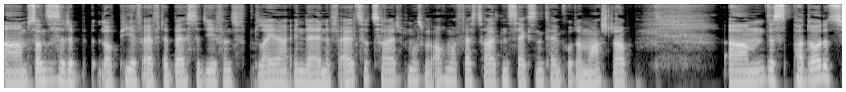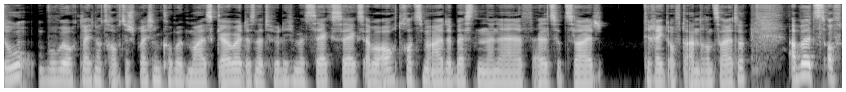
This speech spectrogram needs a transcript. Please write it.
Ähm, sonst ist er der, laut PFF der beste Defensive Player in der NFL zurzeit, muss man auch mal festhalten. Sex sind kein guter Maßstab. Ähm, das Pardon dazu, wo wir auch gleich noch drauf zu sprechen kommen mit Miles Garrett, ist natürlich mit 6-6, aber auch trotzdem einer der besten in der NFL zurzeit direkt auf der anderen Seite. Aber jetzt auf,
